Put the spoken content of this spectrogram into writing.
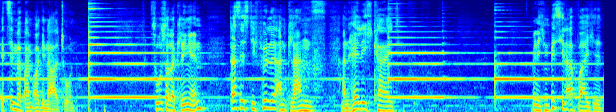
Jetzt sind wir beim Originalton. So soll er klingen. Das ist die Fülle an Glanz, an Helligkeit. Wenn ich ein bisschen abweiche,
